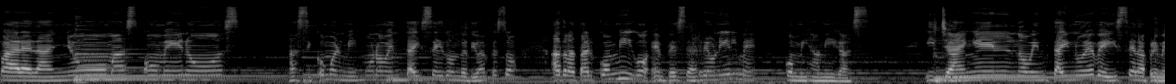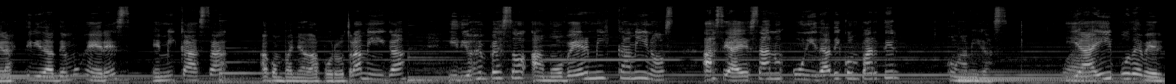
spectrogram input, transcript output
para el año más o menos así como el mismo 96 donde Dios empezó a tratar conmigo, empecé a reunirme con mis amigas. Y ya en el 99 hice la primera actividad de mujeres en mi casa, acompañada por otra amiga. Y Dios empezó a mover mis caminos hacia esa unidad y compartir con amigas. Y ahí pude ver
